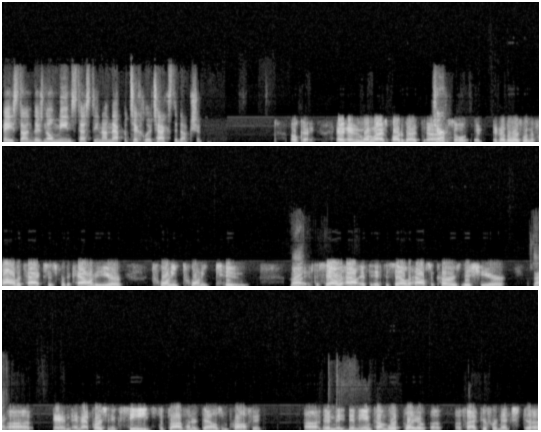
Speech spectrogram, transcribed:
based on there's no means testing on that particular tax deduction. Okay. And, and one last part of that. Uh, Sure. So, in, in other words, when they file the taxes for the calendar year 2022, Right. uh, if the sale of the house, if, if the sale of the house occurs this year, Right. uh, and and that person exceeds the 500,000 profit, uh, then Mm-hmm. the then the income would play a, a, factor for next. Uh,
